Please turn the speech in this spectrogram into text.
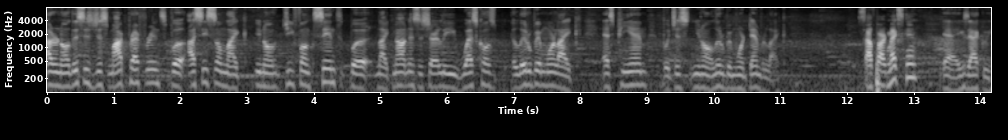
I don't know, this is just my preference, but I see some like, you know, G Funk synth, but like not necessarily West Coast, a little bit more like SPM, but just, you know, a little bit more Denver like. South Park Mexican? Yeah, exactly.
